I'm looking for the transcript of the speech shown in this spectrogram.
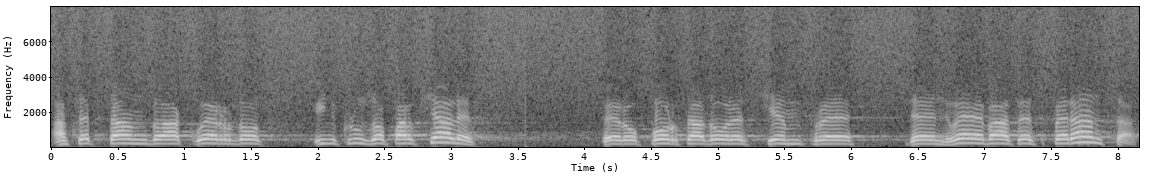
aceptando acuerdos incluso parciales, pero portadores siempre de nuevas esperanzas?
